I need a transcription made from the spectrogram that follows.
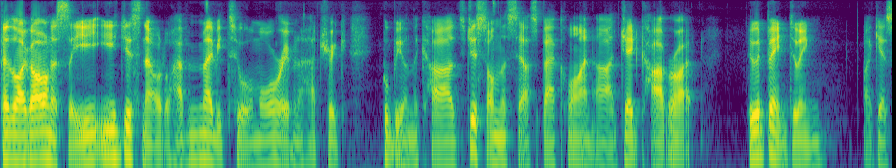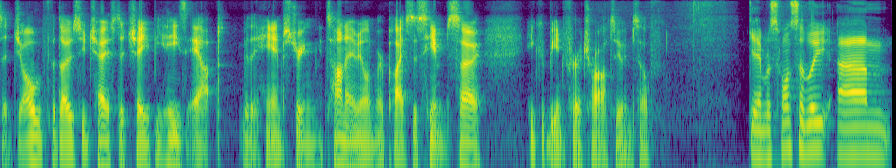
But like honestly, you, you just know it'll happen. Maybe two or more, or even a hat trick could be on the cards. Just on the South back line, uh, Jed Cartwright, who had been doing, I guess, a job for those who chased a cheapie. He's out with a hamstring. Taane Milne replaces him, so he could be in for a trial to himself. Game responsibly. Um,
